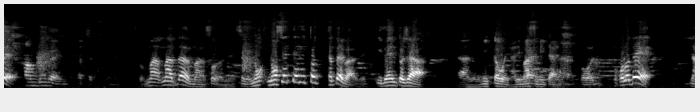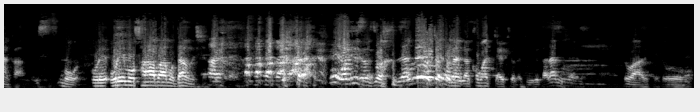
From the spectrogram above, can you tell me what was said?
い。で、半分ぐらいになっちゃうかもしれない。まあまあ、ただまあそうだね。そのの載せてると、例えば、ね、イベントじゃあ、あの、3日後にありますみたいな、こうところで、なんか、もう、俺、俺もサーバーもダウンしちゃって。もう終わりですよ。そう、だとちょっとなんか困っちゃう人たちいるから、みたいなのはあるけど、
